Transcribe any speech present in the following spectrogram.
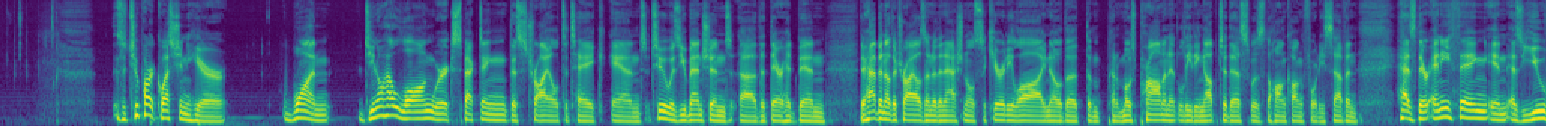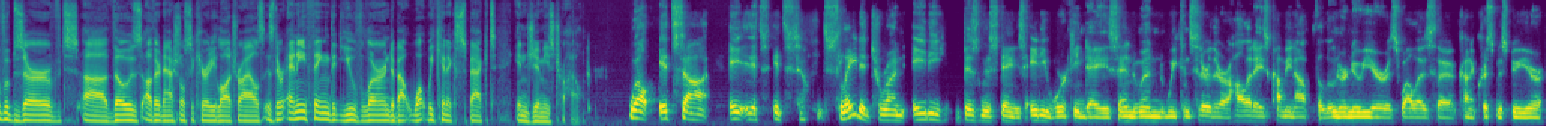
There's a two part question here. One, do you know how long we're expecting this trial to take? And two, as you mentioned, uh, that there had been there have been other trials under the national security law. I know the the kind of most prominent leading up to this was the Hong Kong 47. Has there anything in as you've observed uh, those other national security law trials? Is there anything that you've learned about what we can expect in Jimmy's trial? Well, it's uh, it's it's slated to run 80 business days 80 working days. And when we consider there are holidays coming up the lunar new year as well as the kind of christmas new year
